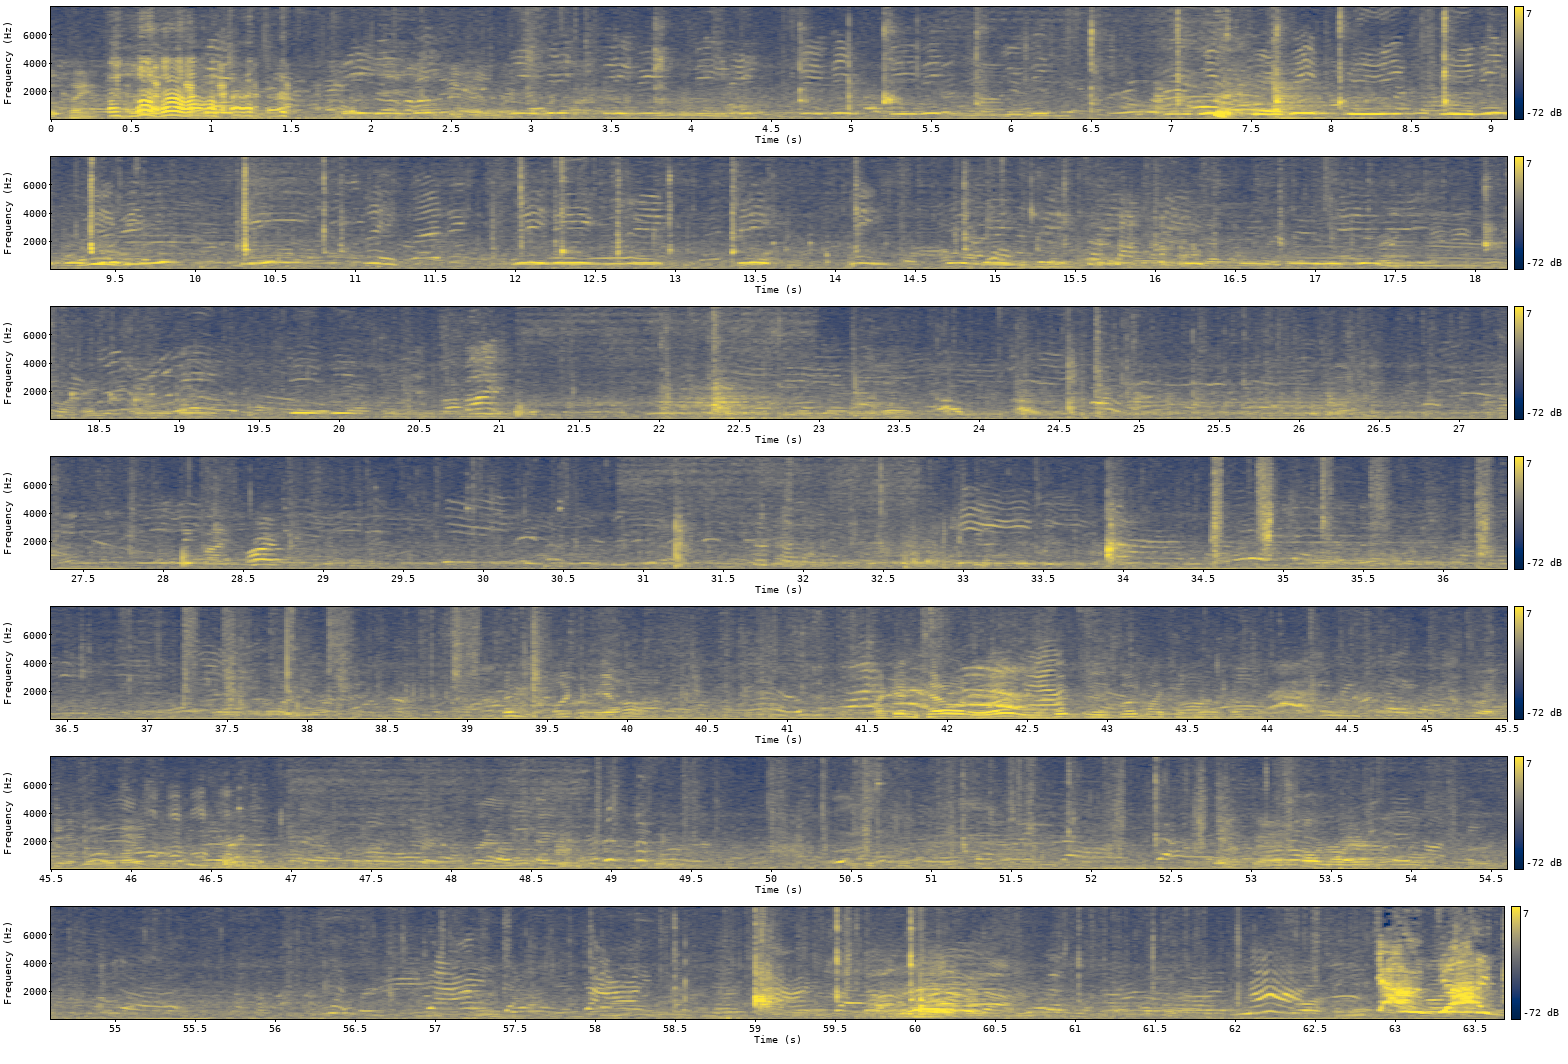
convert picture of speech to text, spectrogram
Fixing to go put pants. I couldn't tell what it was. It just looked, it just looked like a real thing. Right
